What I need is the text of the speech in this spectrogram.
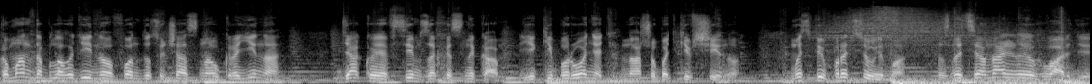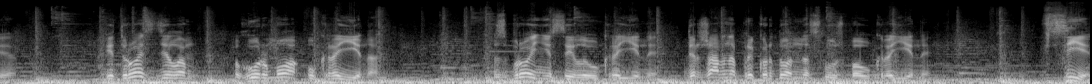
команда благодійного фонду Сучасна Україна, дякує всім захисникам, які боронять нашу батьківщину. Ми співпрацюємо з Національною гвардією, підрозділом Гурмо Україна. Збройні сили України, Державна прикордонна служба України. Всі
